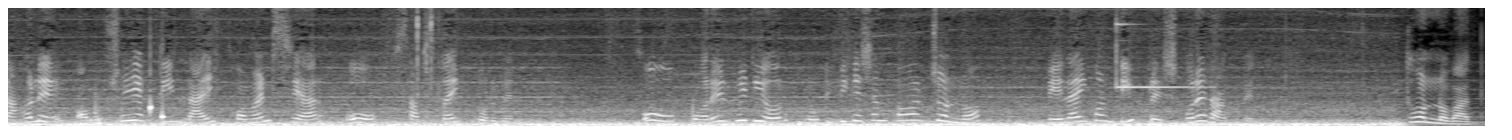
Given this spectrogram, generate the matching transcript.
তাহলে অবশ্যই একটি লাইক, কমেন্ট, শেয়ার ও সাবস্ক্রাইব করবেন। ও পরের ভিডিওর নোটিফিকেশান পাওয়ার জন্য বেল আইকনটি প্রেস করে রাখবেন। ধন্যবাদ।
